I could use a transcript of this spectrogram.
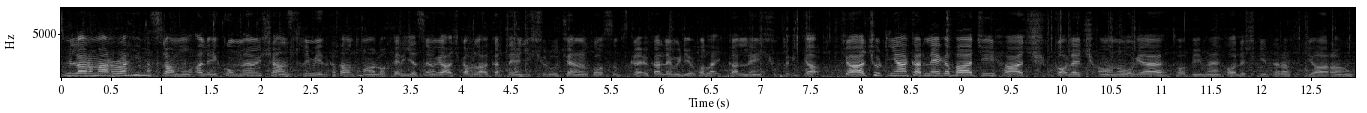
अस्सलाम मैं शान सलीम उम्मीद करता हूँ तमाम लोग खैरियत से होंगे। आज का व्लॉग करते हैं जी शुरू। चैनल को सब्सक्राइब कर लें वीडियो को लाइक कर लें। शुक्रिया। चार छुट्टियाँ करने के बाद जी आज कॉलेज ऑन हो गया है। तो अभी मैं कॉलेज की तरफ़ जा रहा हूँ।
